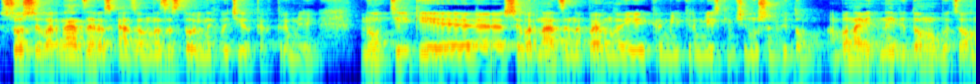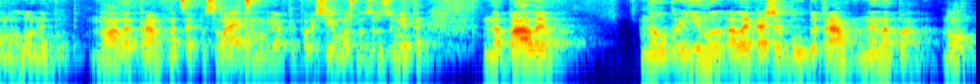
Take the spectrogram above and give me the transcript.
Що Шеварнадзе розказував на застольних вечірках в Кремлі? Ну, тільки Шеварнадзе, напевно, і кремлі, кремлівським чинушам відомо. Або навіть невідомо, бо цього могло не бути. Ну, але Трамп на це посилається, мовляв, типу Росію можна зрозуміти. Напали на Україну, але каже, був би Трамп, не напали. Ну,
